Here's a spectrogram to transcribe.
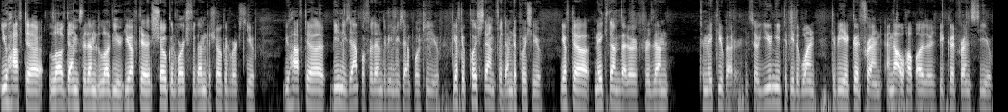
You have to love them for them to love you. You have to show good works for them to show good works to you. You have to be an example for them to be an example to you. You have to push them for them to push you you have to make them better for them to make you better. And so you need to be the one to be a good friend, and that will help others be good friends to you.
